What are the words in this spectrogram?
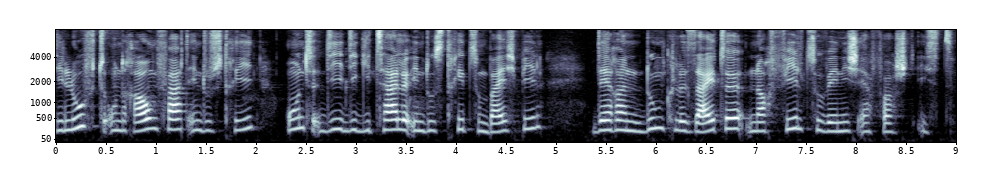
Die Luft- und Raumfahrtindustrie und die digitale Industrie zum Beispiel, deren dunkle Seite noch viel zu wenig erforscht ist.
